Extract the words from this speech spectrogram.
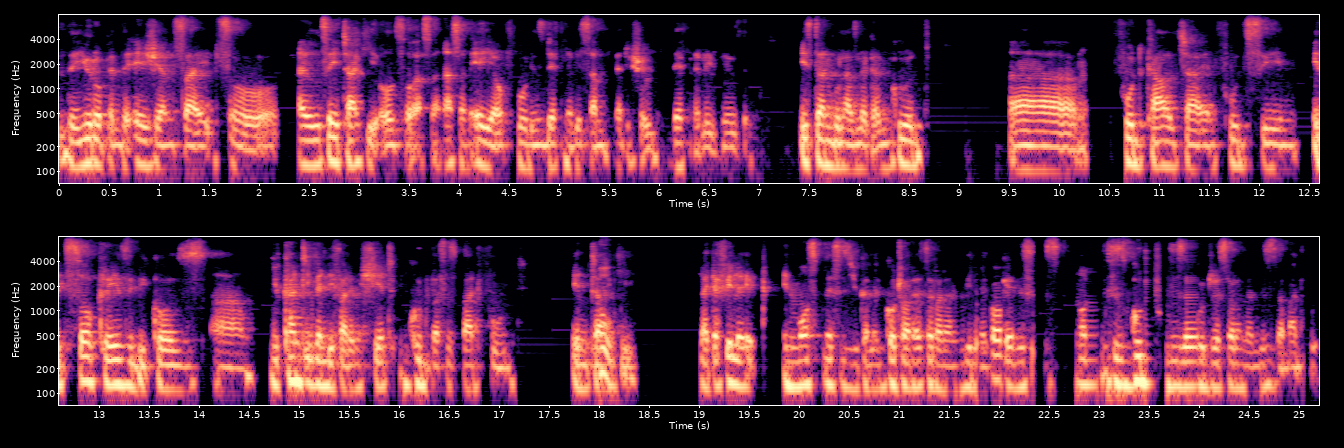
the Europe and the Asian side. So I will say Turkey also as an as an area of food is definitely something that you should definitely visit. Istanbul has like a good uh, food culture and food scene. It's so crazy because um, you can't even differentiate good versus bad food in oh. Turkey. Oh like I feel like in most places you can like go to a restaurant and be like, okay, this is not this is good food, this is a good restaurant, and this is a bad food.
